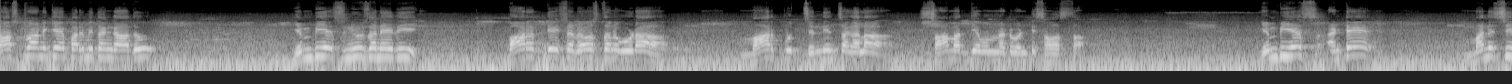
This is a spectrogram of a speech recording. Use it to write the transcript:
రాష్ట్రానికే పరిమితం కాదు. ఎంబీఎస్ న్యూస్ అనేది భారతదేశ వ్యవస్థను కూడా మార్పు చెందించగల సామర్థ్యం ఉన్నటువంటి సంస్థ. ఎంబీఎస్ అంటే మనిషి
